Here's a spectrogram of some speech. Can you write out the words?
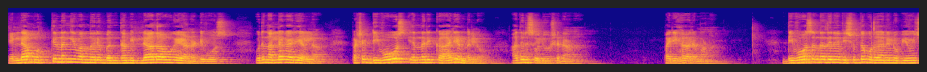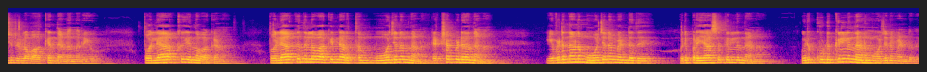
എല്ലാം ഒത്തിണങ്ങി വന്നൊരു ബന്ധം ഇല്ലാതാവുകയാണ് ഡിവോഴ്സ് ഒരു നല്ല കാര്യമല്ല. പക്ഷെ ഡിവോഴ്സ് എന്നൊരു കാര്യമുണ്ടല്ലോ അതൊരു സൊല്യൂഷനാണ് പരിഹാരമാണ്. ഡിവോഴ്സ് എന്നതിന് വിശുദ്ധ ഖുർആാനിൽ ഉപയോഗിച്ചിട്ടുള്ള വാക്ക് എന്താണെന്നറിയോ തൊലാഖ് എന്ന വാക്കാണ്. തൊലാഖ് എന്നുള്ള വാക്കിന്റെ അർത്ഥം മോചനം എന്നാണ് രക്ഷപ്പെടുക എന്നാണ്. എവിടെ നിന്നാണ് മോചനം വേണ്ടത്? ഒരു പ്രയാസത്തിൽ നിന്നാണ് ഒരു കുടുക്കിൽ നിന്നാണ് മോചനം വേണ്ടത്.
